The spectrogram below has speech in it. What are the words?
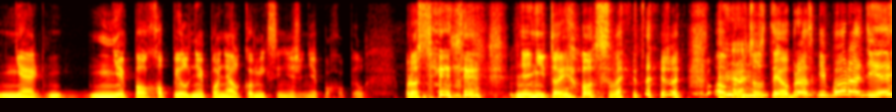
nejak nepochopil, nepoňal komiksy, nie že nepochopil. Proste není to jeho svet. Že, o, prečo sú tie obrázky poradie?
